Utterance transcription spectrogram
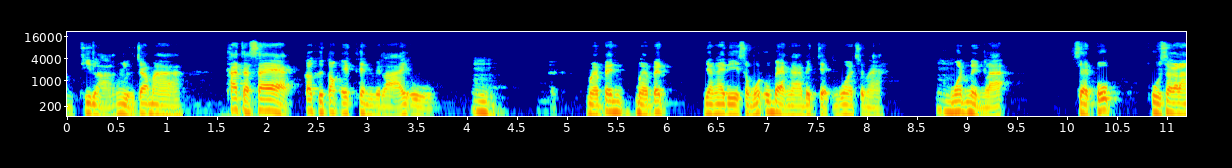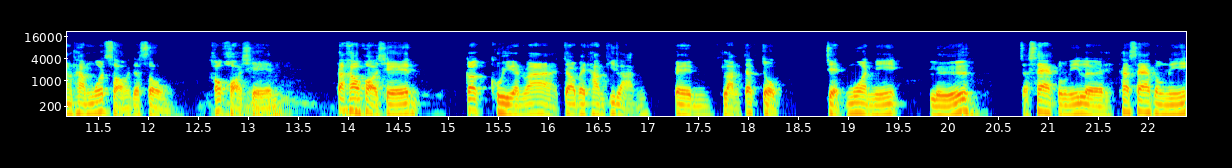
ำทีหลังหรือจะมา ถ้าจะแทรกก็คือต้อง extend เวลาให้อูอืมเหมือนเป็นเหมือนเป็นยังไงดีสมมติอูแบ่งงานเป็นเจ็ดงวดใช่ไหมอืมงวดหนึ่งละเสร็จปุ๊บอูกำลังทำงวดสองจะส่งเขาขอเชนถ้าเขาขอเชนก็คุยกันว่าจะเอาไปทำทีหลังเป็นหลังจากจบเจ็ดงวดนี้ หรือจะแทรกตรงนี้เลย ถ้าแทรกตรงนี้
